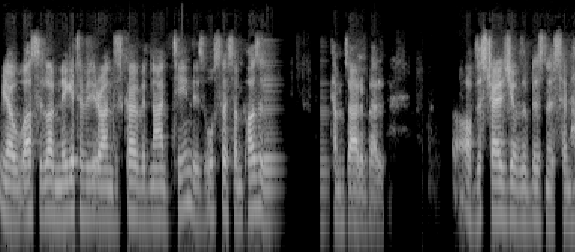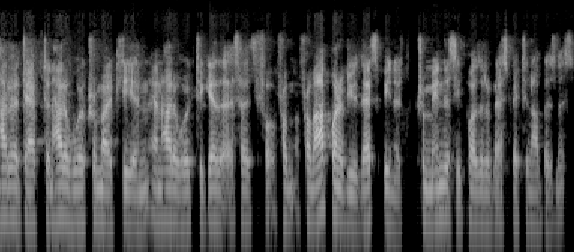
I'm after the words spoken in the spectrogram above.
you know, whilst there's a lot of negativity around this COVID-19, there's also some positive that comes out about it of the strategy of the business and how to adapt and how to work remotely and, and how to work together. So it's for, from from our point of view, that's been a tremendously positive aspect in our business.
